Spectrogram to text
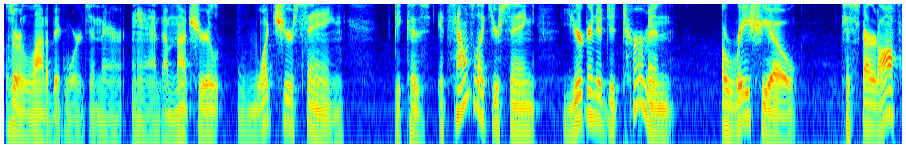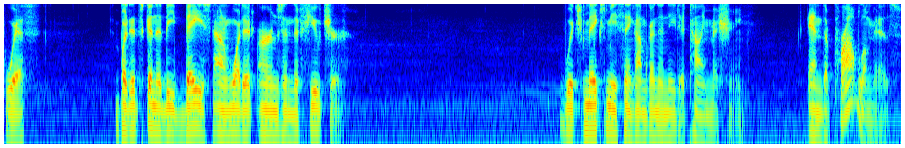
Those are a lot of big words in there, and I'm not sure what you're saying because it sounds like you're saying you're going to determine a ratio to start off with, but it's going to be based on what it earns in the future. Which makes me think I'm going to need a time machine. And the problem is,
